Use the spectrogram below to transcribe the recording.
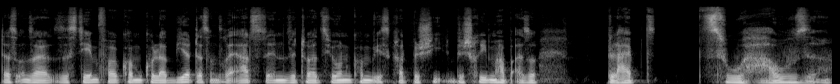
dass unser System vollkommen kollabiert, dass unsere Ärzte in Situationen kommen, wie ich es gerade beschrieben habe. Also bleibt zu Hause.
